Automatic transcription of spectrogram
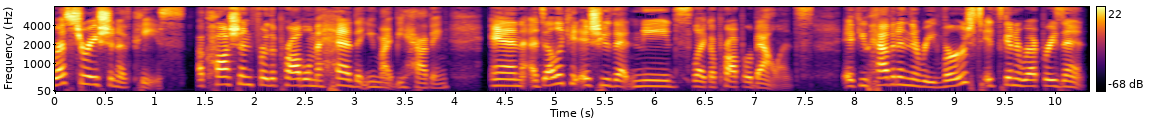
restoration of peace, a caution for the problem ahead that you might be having, and a delicate issue that needs like a proper balance. If you have it in the reversed, it's going to represent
